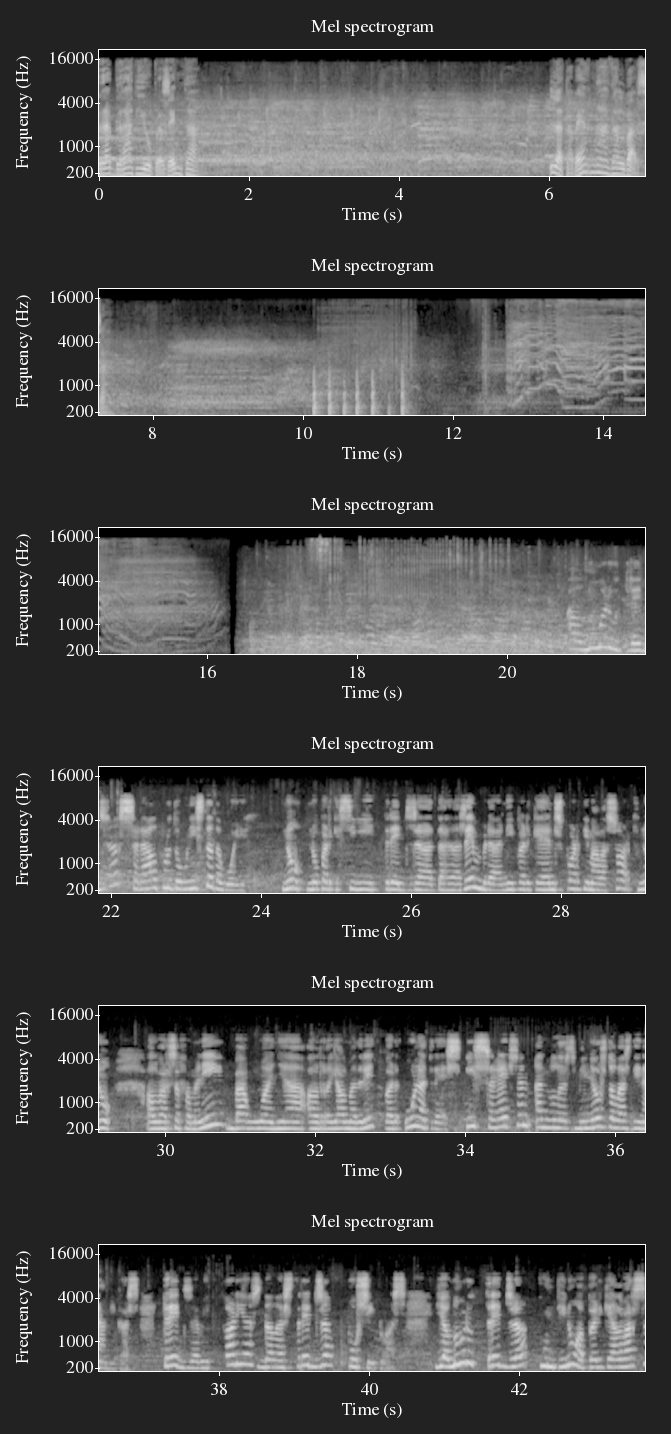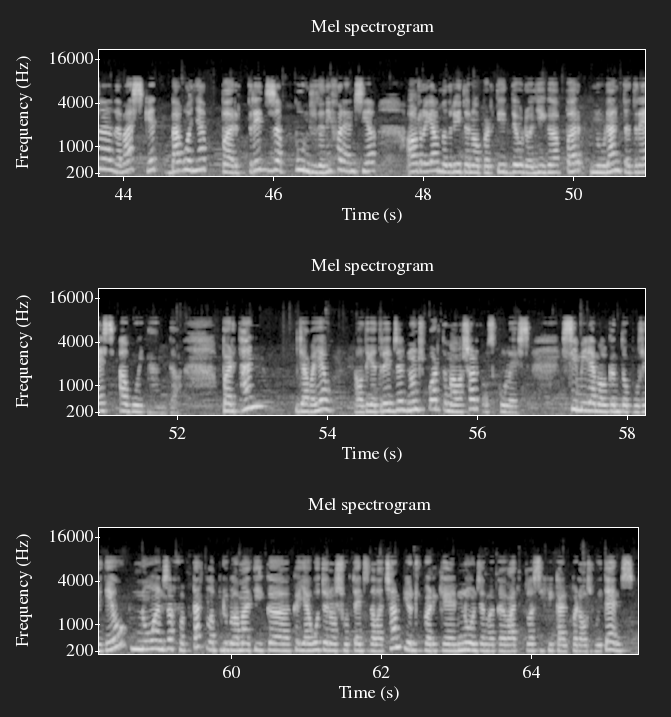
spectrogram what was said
Rap Ràdio presenta La taverna del Barça. El número 13 serà el protagonista d'avui. No, no perquè sigui 13 de desembre ni perquè ens porti mala sort, no. El Barça femení va guanyar el Real Madrid per 1 a 3 i segueixen en les millors de les dinàmiques. 13 victòries de les 13 possibles. I el número 13 continua perquè el Barça de bàsquet va guanyar per 13 punts de diferència al Real Madrid en el partit d'Eurolliga per 93 a 80. Per tant, ja veieu, el dia 13 no ens porta mala sort als culers. Si mirem el cantó positiu, no ens ha afectat la problemàtica que hi ha hagut en el sorteig de la Champions perquè no ens hem acabat classificant per als vuitens.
